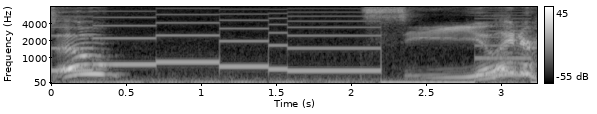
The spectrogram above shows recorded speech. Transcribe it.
So, see you later.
